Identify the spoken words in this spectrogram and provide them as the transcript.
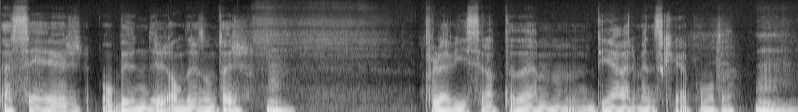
jeg ser og beundrer andre som tør. Mm. For det viser at de, de er menneskelige, på en måte. Mm.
